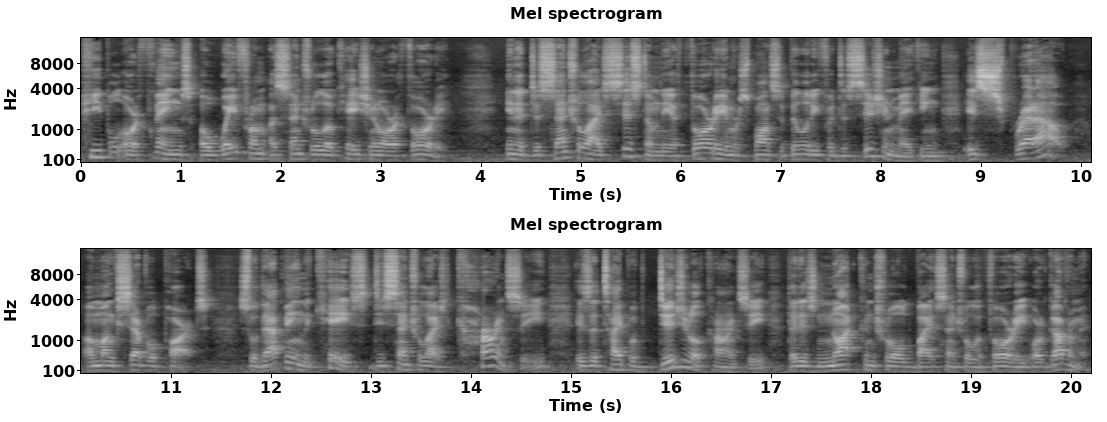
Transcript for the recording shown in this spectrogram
people, or things away from a central location or authority. In a decentralized system, the authority and responsibility for decision making is spread out among several parts. So, that being the case, decentralized currency is a type of digital currency that is not controlled by a central authority or government.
